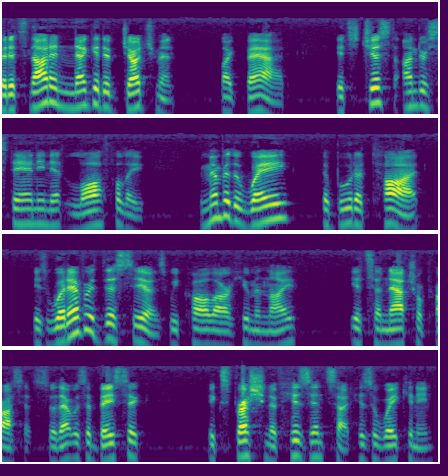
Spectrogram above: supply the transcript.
But it's not a negative judgment like bad. It's just understanding it lawfully. Remember the way the Buddha taught is whatever this is we call our human life, it's a natural process. So that was a basic expression of his insight, his awakening,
